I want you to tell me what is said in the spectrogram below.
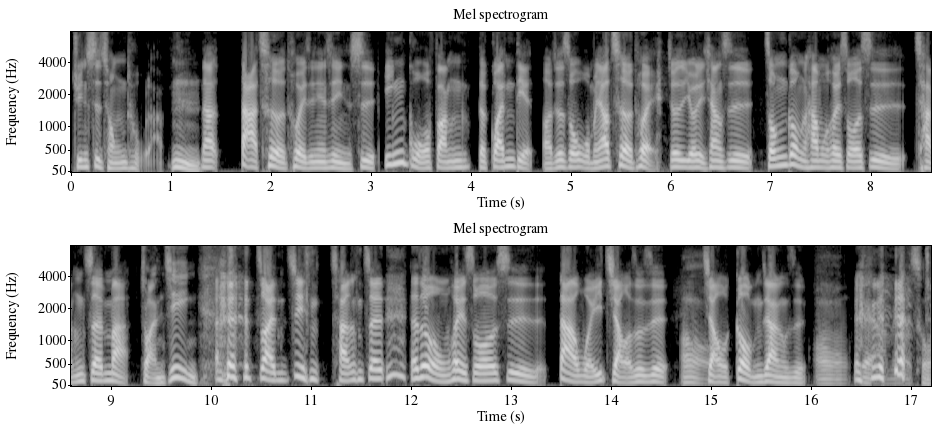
军事冲突啦。嗯，那。大撤退这件事情是英国方的观点啊，就是说我们要撤退，就是有点像是中共他们会说是长征嘛，转进转进长征，但是我们会说是大围剿，是不是？哦，剿共这样子。哦，对啊，没错。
